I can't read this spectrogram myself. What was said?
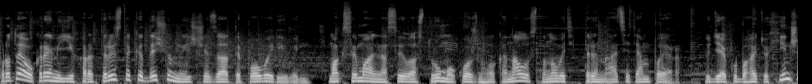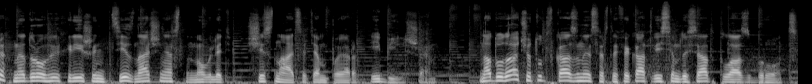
Проте окремі їх характеристики дещо нижчі за типовий рівень. Максимальна сила струму кожного каналу становить 13 А, тоді як у багатьох інших недорогих рішень ці значення становлять 16 А і більше. На додачу тут вказаний сертифікат 80 Plus Bronze.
